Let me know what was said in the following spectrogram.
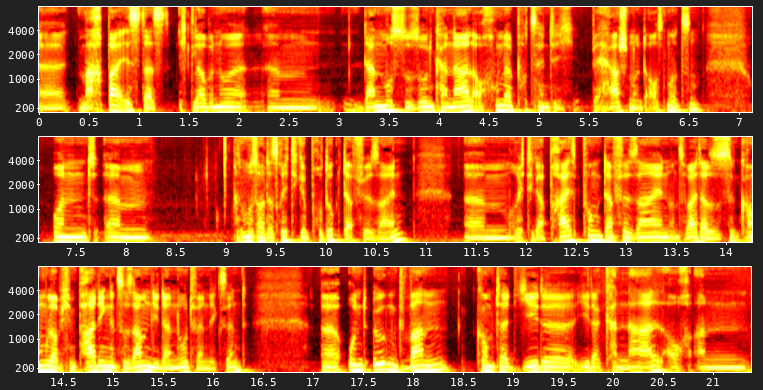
äh, machbar ist das. Ich glaube nur, ähm, dann musst du so einen Kanal auch hundertprozentig beherrschen und ausnutzen. Und ähm, es muss auch das richtige Produkt dafür sein, ähm, richtiger Preispunkt dafür sein und so weiter. Also es kommen, glaube ich, ein paar Dinge zusammen, die dann notwendig sind. Äh, und irgendwann kommt halt jede, jeder Kanal auch an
